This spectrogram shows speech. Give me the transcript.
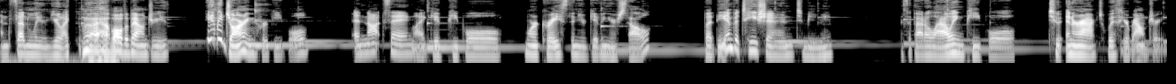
and suddenly you're like, I have all the boundaries, it can be jarring for people. And not saying like give people more grace than you're giving yourself, but the invitation to me it's about allowing people to interact with your boundary.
